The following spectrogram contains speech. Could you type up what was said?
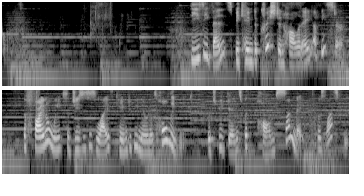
world. These events became the Christian holiday of Easter. The final weeks of Jesus' life came to be known as Holy Week, which begins with Palm Sunday, was last week.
